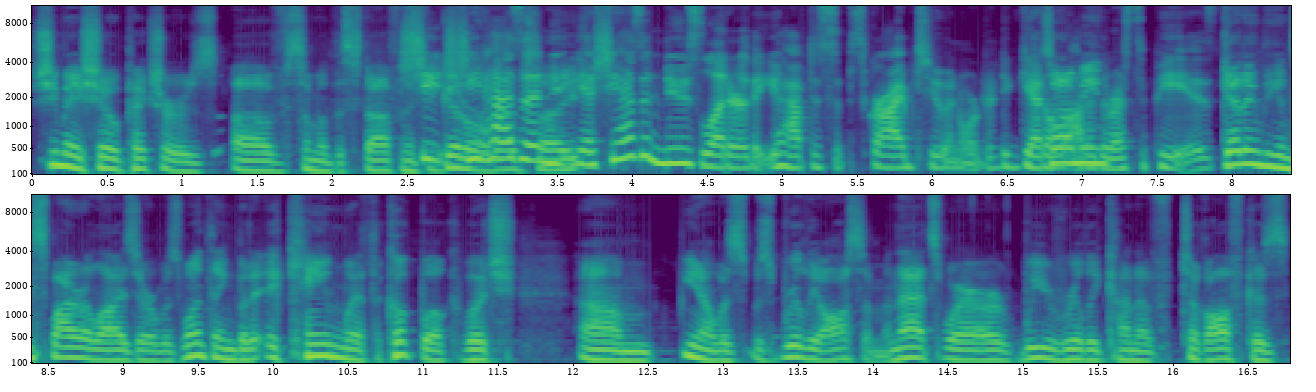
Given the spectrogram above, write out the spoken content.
She may show pictures of some of the stuff, and she she has a yeah she has a newsletter that you have to subscribe to in order to get So, a I lot mean, of the recipes. getting the Inspiralizer was one thing, but it, it came with a cookbook, which um, you know was was really awesome, and that's where we really kind of took off because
